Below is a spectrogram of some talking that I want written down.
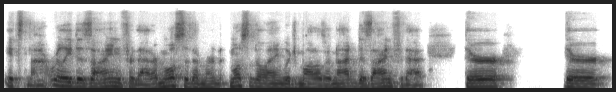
it's not really designed for that or most of them are most of the language models are not designed for that they're they're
